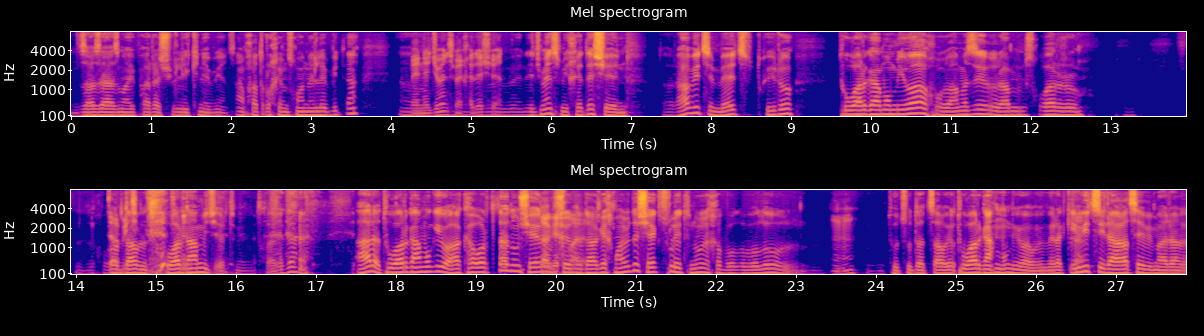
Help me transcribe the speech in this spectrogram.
ზაზა აზმაიფარაშვილი იქნებიან სამხატრო ხელმძღვანელები და მენეჯმენტს მიხედე შენ. მენეჯმენტს მიხედე შენ. და რა ვიცი მეც თქვი რომ თუ არ გამომივა ამაზე რამ სხვა ხო არ დამიჭერთ მე ვთქარი და არა თუ არ გამოგივა აქავართ და ნუ შენ დაგეხმარი და შეგცვლით ნუ ეხა ბოლო ბოლო აჰა თუ ცუდად წავი თუ არ გამომივა მე რა კი ვიცი რაღაცები მაგრამ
